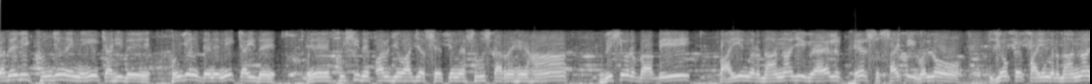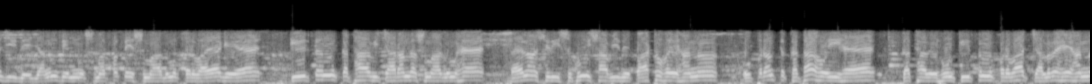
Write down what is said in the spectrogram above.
ਕਦੇ ਵੀ ਖੁੰਝਣੇ ਨਹੀਂ ਚਾਹੀਦੇ, ਖੁੰਝਣ ਦੇਣੇ ਨਹੀਂ ਚਾਹੀਦੇ। ਇਹ ਖੁਸ਼ੀ ਦੇ ਪਲ ਜੋ ਅੱਜ ਅਸੀਂ ਇੱਥੇ ਮਹਿਸੂਸ ਕਰ ਰਹੇ ਹਾਂ ਵਿਸ਼ਵ ਰਬਾਬੀ ਭਾਈ ਮਰਦਾਨਾ ਜੀ ਵੈਲ ਫੇਅਰ ਸੁਸਾਇਟੀ ਵੱਲੋਂ ਜੋ ਕਿ ਭਾਈ ਮਰਦਾਨਾ ਜੀ ਦੇ ਜਨਮ ਦਿਨ ਨੂੰ ਸਮਰਪਿਤ ਇਹ ਸਮਾਗਮ ਕਰਵਾਇਆ ਗਿਆ ਹੈ, ਕੀਰਤਨ ਕਥਾ ਵਿਚਾਰਾਂ ਦਾ ਸਮਾਗਮ ਹੈ। ਪਹਿਲਾਂ ਸ੍ਰੀ ਸੁਖਮਨੀ ਸਾਹਿਬ ਜੀ ਦੇ ਪਾਠ ਹੋਏ ਹਨ। ਉਪਰੰਤ ਕਥਾ ਹੋਈ ਹੈ। ਕਥਾ ਦੇ ਹੁਣ ਕੀਰਤਨ ਪ੍ਰਵਾਹ ਚੱਲ ਰਹੇ ਹਨ।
